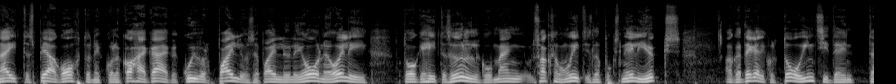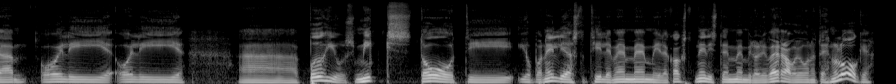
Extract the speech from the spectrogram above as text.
näitas peakohtunikule kahe käega, kuivõrd palju see pall üle joone oli. too kehitas õlgu, mäng, Saksamaa võitis lõpuks neli-üks, aga tegelikult too intsident äh, oli, oli äh, põhjus, miks toodi juba neli aastat hiljem MM-ile, kaks tuhat neliteist MM-il oli väravajoone tehnoloogia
